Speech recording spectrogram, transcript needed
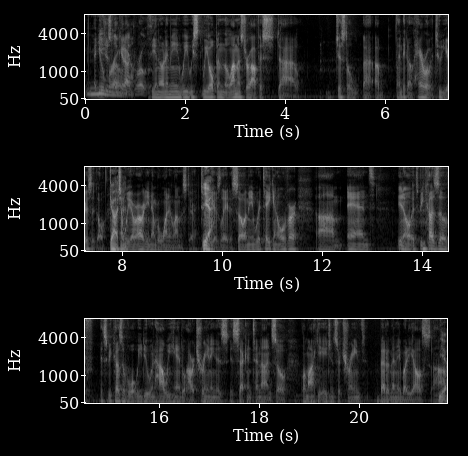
numero. and you just look at our growth. You know what I mean? We we, we opened the Leominster office uh, just a, a, a I think a hair over two years ago. Gotcha. And we are already number one in Leominster two Yeah. years later. So I mean, we're taking over, um, and you know, it's because of it's because of what we do and how we handle our training is is second to none. So Lamacchia agents are trained better than anybody else. Um, Yeah.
